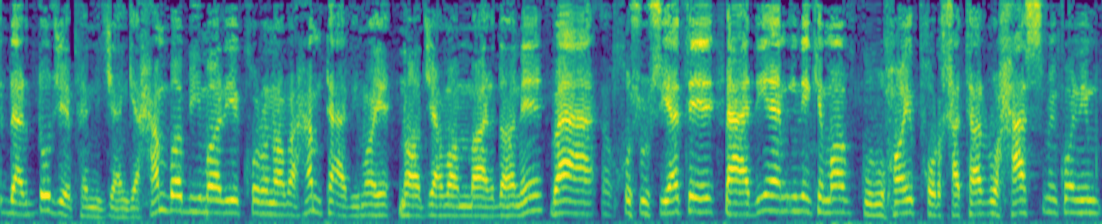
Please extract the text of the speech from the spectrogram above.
داره در دو جبهه میجنگه هم با بیماری کرونا و هم تحریم های ناجوان مردانه و خصوصیت بعدی هم اینه که ما گروه های پرخطر رو حس می‌کنیم.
